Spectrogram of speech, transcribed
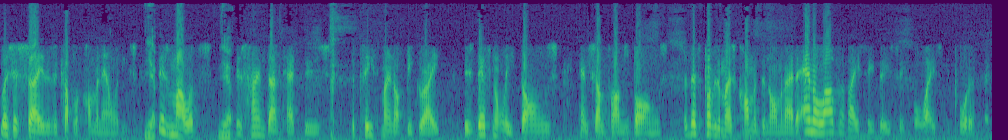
let's just say there's a couple of commonalities. Yep. There's mullets. Yep. There's home done tattoos. the teeth may not be great. There's definitely thongs and sometimes bongs. So that's probably the most common denominator. And a love of ACDC, always important. It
